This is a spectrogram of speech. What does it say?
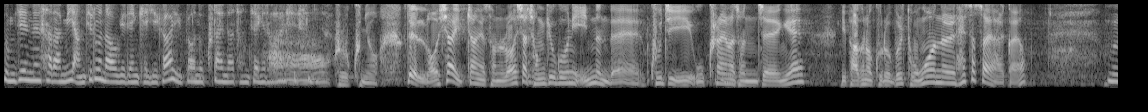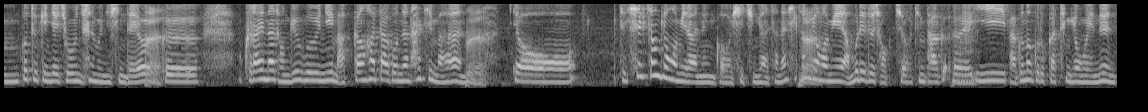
음지 있는 사람이 양지로 나오게 된 계기가 이번 우크라이나 전쟁이라고 아, 할수 있습니다. 그렇군요. 근데 러시아 입장에서는 러시아 정규군이 있는데 굳이 우크라이나 전쟁 전쟁에 이 바그너 그룹을 동원을 했었어야 할까요? 음, 그것도 굉장히 좋은 질문이신데요. 네. 그 우크라이나 정규군이 막강하다고는 하지만 네. 어, 실전 경험이라는 것이 중요하잖아요. 실전 네. 경험이 아무래도 적죠. 지금 바, 어, 음. 이 바그너 그룹 같은 경우에는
